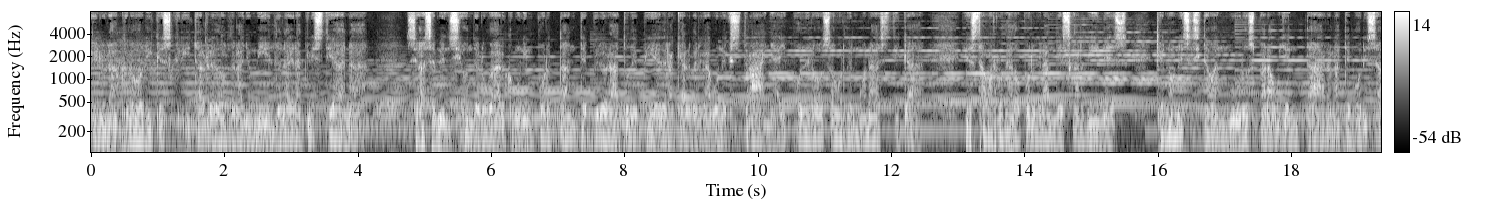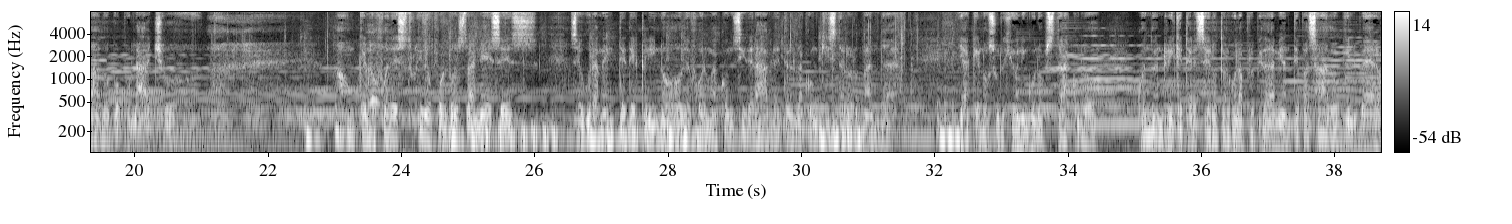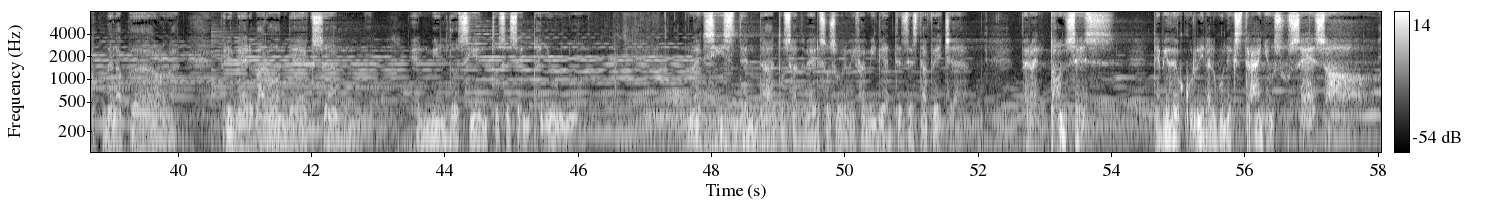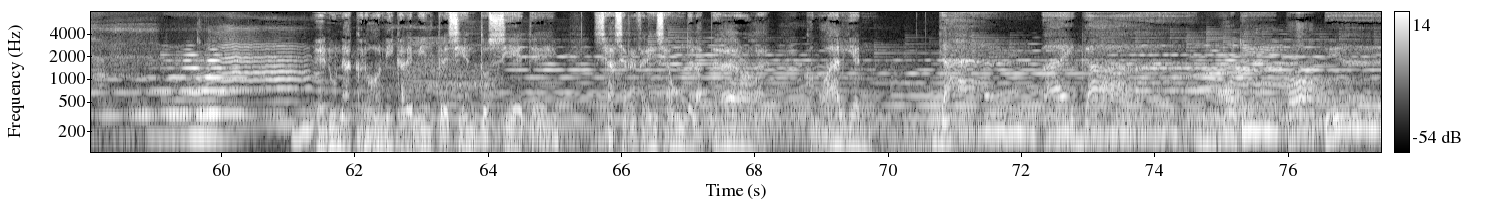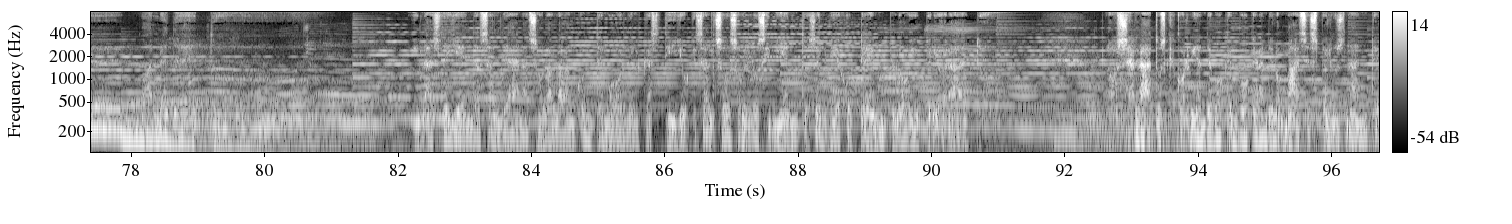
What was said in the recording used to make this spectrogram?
En una crónica escrita alrededor del año 1000 de la era cristiana, se hace mención del lugar como un importante priorato de piedra que albergaba una extraña y poderosa orden monástica estaba rodeado por grandes jardines que no necesitaban muros para ahuyentar al atemorizado populacho. Aunque no fue destruido por los daneses, seguramente declinó de forma considerable tras la conquista normanda, ya que no surgió ningún obstáculo cuando Enrique III otorgó la propiedad a mi antepasado Gilbert de la Perle, primer barón de Exham, en 1261. No existen datos adversos sobre mi familia antes de esta fecha, pero entonces debió de ocurrir algún extraño suceso. En una crónica de 1307 se hace referencia aún de la Pearl como alguien down leyendas aldeanas solo hablaban con temor del castillo que se alzó sobre los cimientos del viejo templo y priorato. Los relatos que corrían de boca en boca eran de lo más espeluznante,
